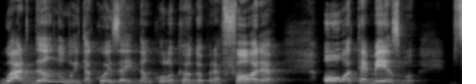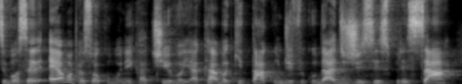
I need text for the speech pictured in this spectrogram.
guardando muita coisa e não colocando para fora, ou até mesmo se você é uma pessoa comunicativa e acaba que tá com dificuldades de se expressar,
